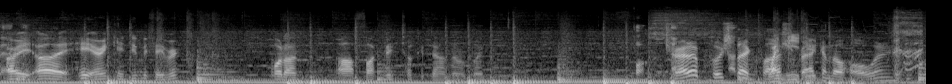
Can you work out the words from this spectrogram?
Alright, uh, hey Aaron, can you do me a favor? Hold on. Oh fuck, they took it down, never mind. Try to push that clash me, back dude? in the hallway.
